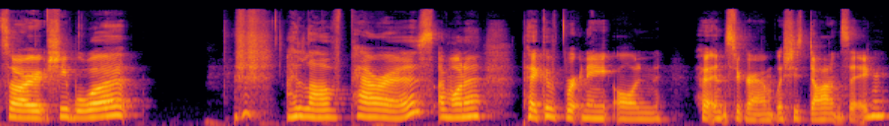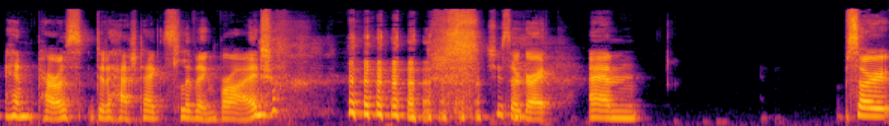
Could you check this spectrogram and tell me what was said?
So she wore. I love Paris. I want a pic of Britney on her Instagram where she's dancing, and Paris did a hashtag sliving bride. she's so great. Um. So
